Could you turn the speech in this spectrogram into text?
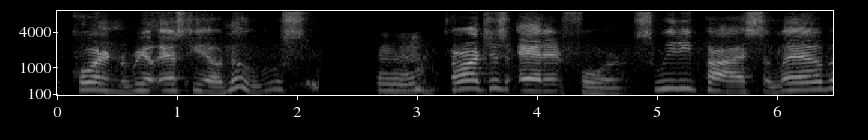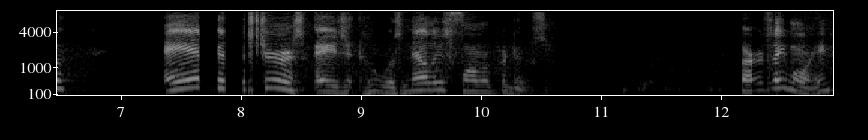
according to Real STL News, mm-hmm. charges added for Sweetie Pie celeb and his insurance agent, who was Nelly's former producer. Thursday morning,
